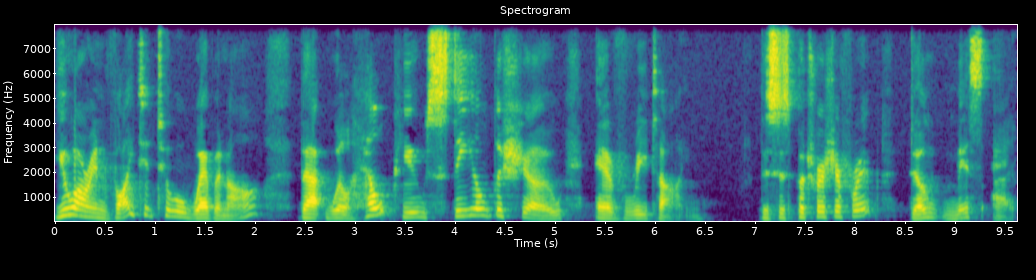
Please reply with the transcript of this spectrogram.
You are invited to a webinar that will help you steal the show every time. This is Patricia Fripp. Don't miss out.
